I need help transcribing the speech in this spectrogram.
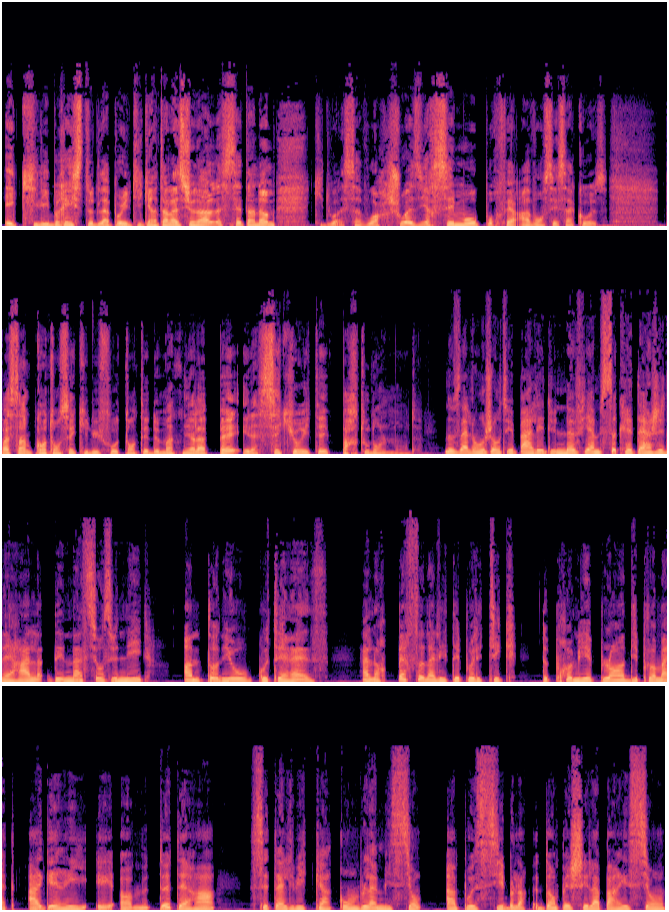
équilibriste de la politique internationale. C'est un homme qui doit savoir choisir ses mots pour faire avancer sa cause. Pas simple quand on sait qu'il lui faut tenter de maintenir la paix et la sécurité partout dans le monde. Nous allons aujourd'hui parler du neuvième secrétaire général des Nations Unies, Antonio Guterres. Alors, personnalité politique de premier plan, diplomate aguerri et homme de terrain, c'est à lui qu'incombe la mission impossible d'empêcher l'apparition,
